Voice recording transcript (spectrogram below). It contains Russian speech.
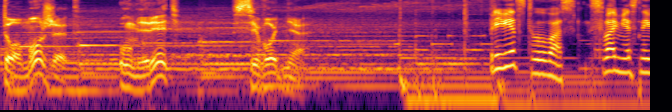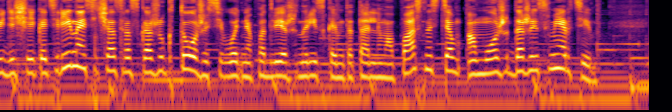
Кто может умереть сегодня? Приветствую вас! С вами ясновидящая Екатерина. Сейчас расскажу, кто же сегодня подвержен рискам и тотальным опасностям, а может даже и смерти.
